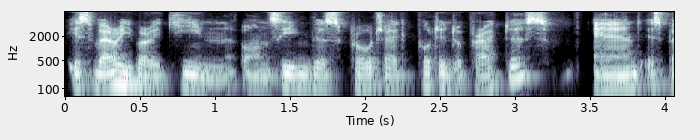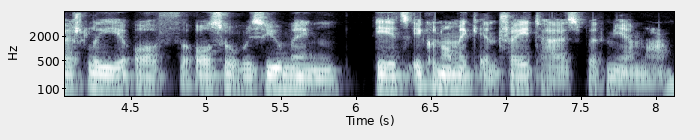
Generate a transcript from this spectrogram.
is very, very keen on seeing this project put into practice, and especially of also resuming its economic and trade ties with Myanmar.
